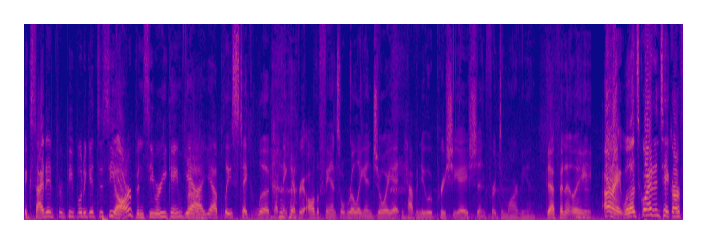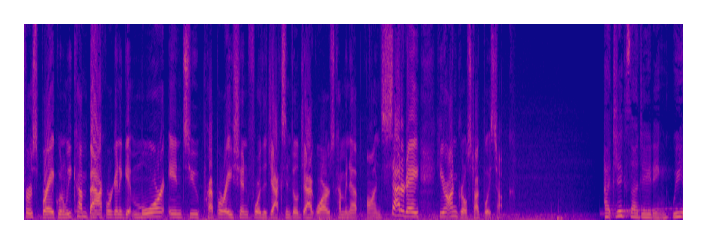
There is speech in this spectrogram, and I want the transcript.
excited for people to get to see yeah. Arp and see where he came yeah, from. Yeah, yeah. Please take a look. I think every all the fans will really enjoy it and have a new appreciation for DeMarvion. Definitely. Mm-hmm. All right. Well, let's go ahead and take our first break. When we come back, we're going to get more into preparation for the Jacksonville Jaguars coming up on Saturday here on Girls Talk Boys Talk. At Jigsaw Dating, we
